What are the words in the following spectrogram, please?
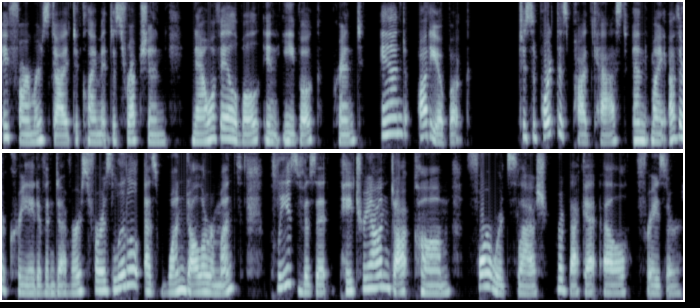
A Farmer's Guide to Climate Disruption, now available in ebook, print, and audiobook. To support this podcast and my other creative endeavors for as little as $1 a month, please visit patreon.com forward slash Rebecca L. Fraser.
